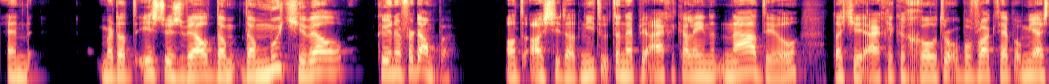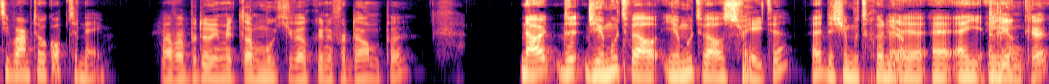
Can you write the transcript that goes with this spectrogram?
en, maar dat is dus wel, dan, dan moet je wel kunnen verdampen. Want als je dat niet doet, dan heb je eigenlijk alleen het nadeel dat je eigenlijk een groter oppervlakte hebt om juist die warmte ook op te nemen. Maar wat bedoel je met dan moet je wel kunnen verdampen? Nou, de- je moet wel, je moet wel zweten. Hè? Dus je moet kunnen. Ja. eh, eh, en Drinken?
